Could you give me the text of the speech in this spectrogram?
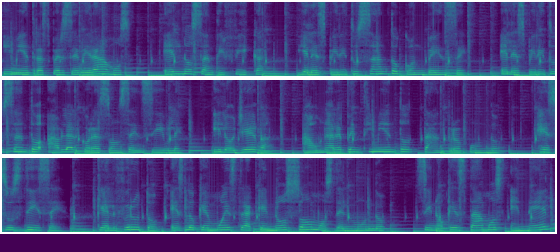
y mientras perseveramos, Él nos santifica y el Espíritu Santo convence. El Espíritu Santo habla al corazón sensible y lo lleva a un arrepentimiento tan profundo. Jesús dice que el fruto es lo que muestra que no somos del mundo, sino que estamos en Él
